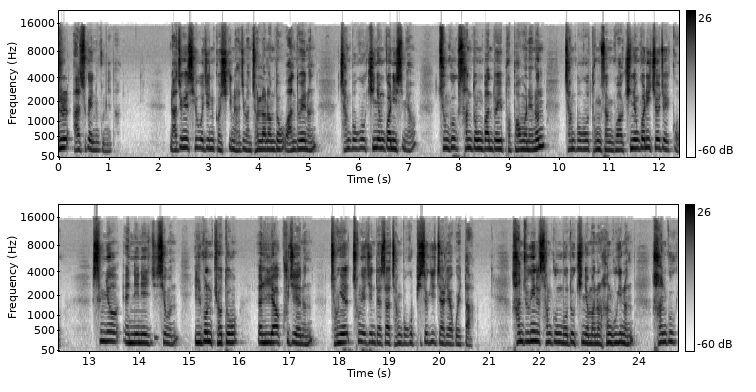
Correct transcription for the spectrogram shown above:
를 알 수가 있는 겁니다. 나중에 세워진 것이긴 하지만 전라남도 완도에는 장보고 기념관이 있으며 중국 산동반도의 법화원에는 장보고 동상과 기념관이 지어져 있고 승려 앤닌이 세운 일본 교토 엘리아 쿠지에는 정해, 청해진 대사 장보고 비석이 자리하고 있다. 한중일 삼국 모두 기념하는 한국인은 한국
